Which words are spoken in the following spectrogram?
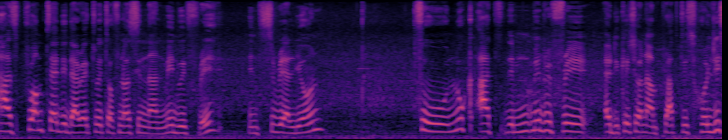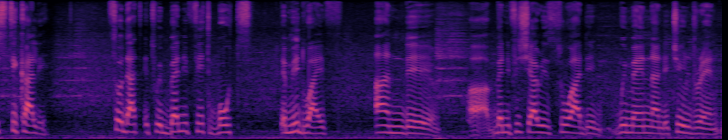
has prompted the Directorate of Nursing and Midwifery in Sierra Leone to look at the midwifery education and practice holistically so that it will benefit both the midwife and the uh, beneficiaries who are the women and the children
